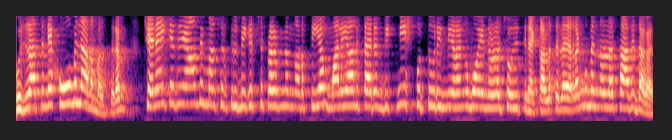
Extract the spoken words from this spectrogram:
ഗുജറാത്തിന്റെ ഹോമിലാണ് മത്സരം. ചെന്നൈക്കെതിരെ ആദ്യ മത്സരത്തിൽ മികച്ച പ്രകടനം നടത്തിയ മലയാളി താരം വിഘ്നേഷ് പുത്തൂർ ഇന്ന് ഇറങ്ങുമോ എന്നുള്ള ചോദ്യത്തിന് കള്ളത്തിൽ ഇറങ്ങുമെന്നുള്ള സാധ്യതകൾ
